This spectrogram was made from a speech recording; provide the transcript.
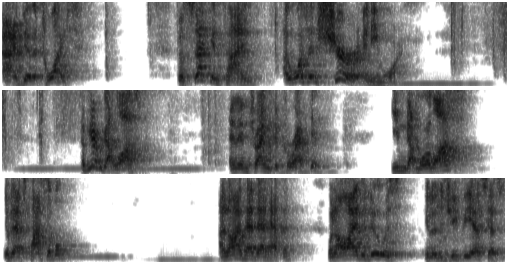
I did it twice. The second time, I wasn't sure anymore. Have you ever got lost and then trying to correct it? You Even got more lost, if that's possible? I know I've had that happen. When all I had to do was, you know, the GPS says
